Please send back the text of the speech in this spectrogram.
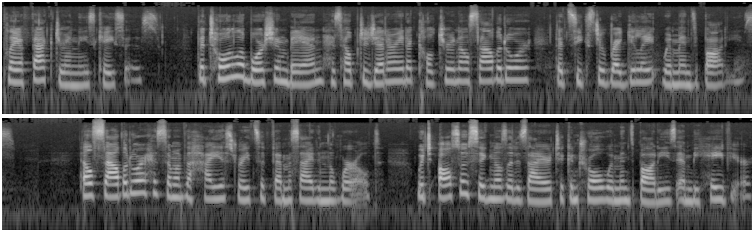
play a factor in these cases. The total abortion ban has helped to generate a culture in El Salvador that seeks to regulate women's bodies. El Salvador has some of the highest rates of femicide in the world, which also signals a desire to control women's bodies and behavior.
